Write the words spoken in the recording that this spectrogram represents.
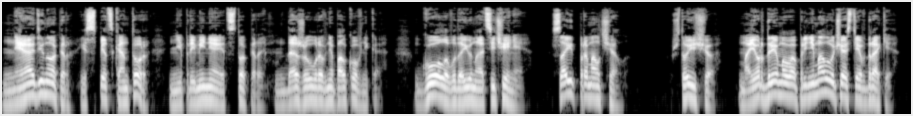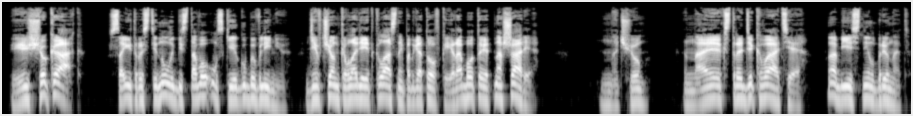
«Ни один опер из спецконтор не применяет стоперы, даже уровня полковника. Голову даю на отсечение». Саид промолчал. «Что еще? Майор Дремова принимала участие в драке?» «Еще как!» Саид растянул и без того узкие губы в линию. «Девчонка владеет классной подготовкой и работает на шаре». «На чем?» «На экстрадеквате», — объяснил брюнет.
